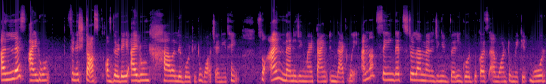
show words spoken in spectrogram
unless I don't finish tasks of the day i don't have a liberty to watch anything. So i'm managing my time in that way. I'm not saying that still i'm managing it very good because i want to make it more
